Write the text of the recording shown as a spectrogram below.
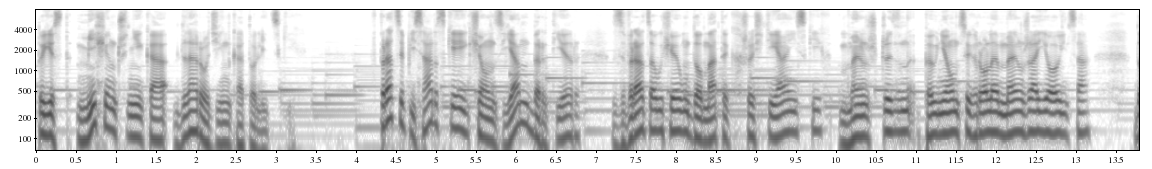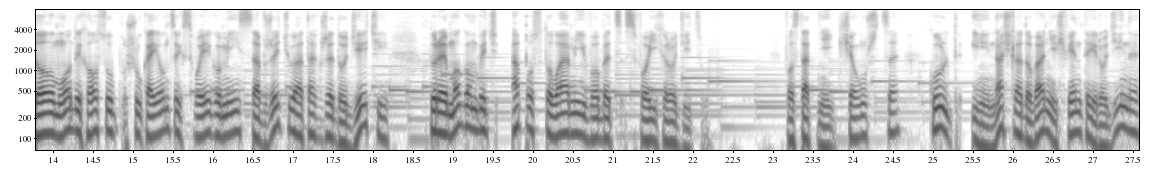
to jest miesięcznika dla rodzin katolickich. W pracy pisarskiej ksiądz Jan Bertier zwracał się do matek chrześcijańskich, mężczyzn pełniących rolę męża i ojca, do młodych osób szukających swojego miejsca w życiu, a także do dzieci, które mogą być apostołami wobec swoich rodziców. W ostatniej książce Kult i naśladowanie świętej rodziny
